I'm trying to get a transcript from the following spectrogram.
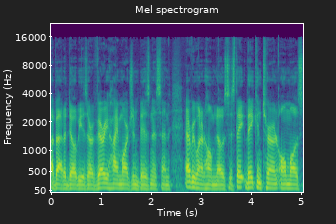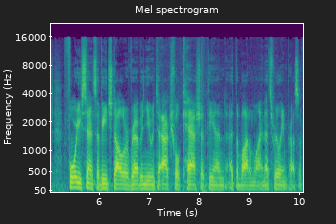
about Adobe is they're a very high margin business, and everyone at home knows this. They, they can turn almost 40 cents of each dollar of revenue into actual cash at the end, at the bottom line. That's really impressive.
